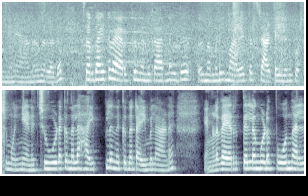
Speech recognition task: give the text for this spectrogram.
എങ്ങനെയാണ് എന്നുള്ളത് ചെറുതായിട്ട് വിയർക്കുന്നുണ്ട്. കാരണം ഇത് നമ്മുടെ ഈ മഴയൊക്കെ സ്റ്റാർട്ട് ചെയ്യുന്നതിന് കുറച്ച് മുന്നെയാണ്. ചൂടൊക്കെ നല്ല ഹൈപ്പിൽ നിൽക്കുന്ന ടൈമിലാണ് ഞങ്ങൾ വേറത്തെല്ലാം കൂടെ പോകും നല്ല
